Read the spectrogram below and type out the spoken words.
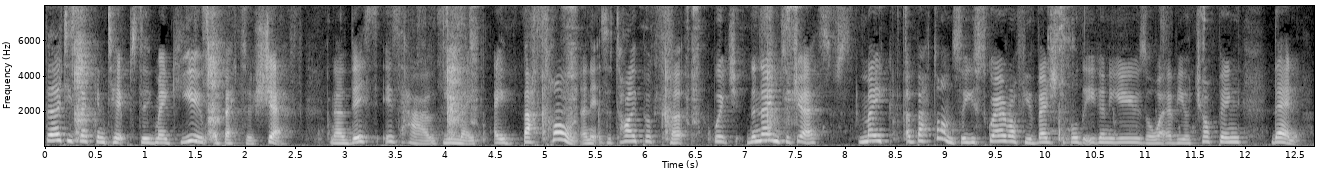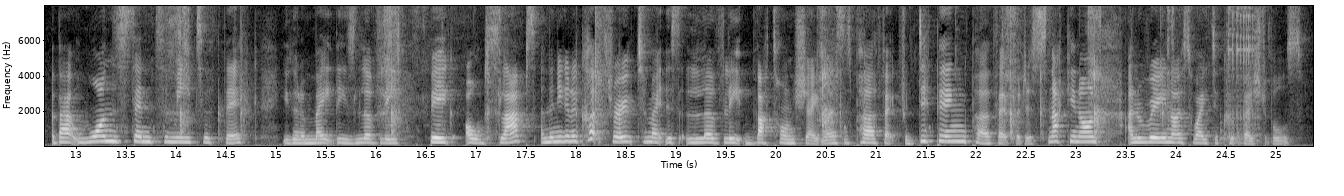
30 second tips to make you a better chef. Now, this is how you make a baton, and it's a type of cut which the name suggests make a baton. So you square off your vegetable that you're going to use or whatever you're chopping. Then, about one centimeter thick, you're going to make these lovely big old slabs, and then you're going to cut through to make this lovely baton shape. Now, this is perfect for dipping, perfect for just snacking on, and a really nice way to cook vegetables.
